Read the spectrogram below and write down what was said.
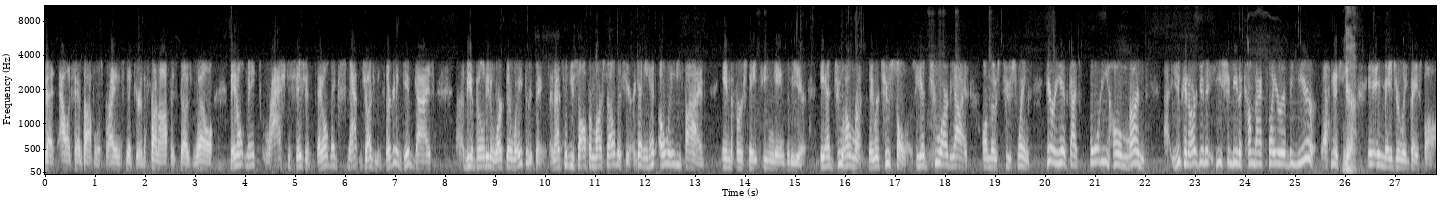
that Alex Anthopoulos, Brian Snitker, the front office does well. They don't make rash decisions. They don't make snap judgments. They're going to give guys uh, the ability to work their way through things. And that's what you saw from Marcell this year. Again, he hit 085 in the first 18 games of the year. He had two home runs. They were two solos. He had two RBIs on those two swings. Here he is, guys, 40 home runs. You can argue that he should be the comeback player of the year this year in, in Major League Baseball.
